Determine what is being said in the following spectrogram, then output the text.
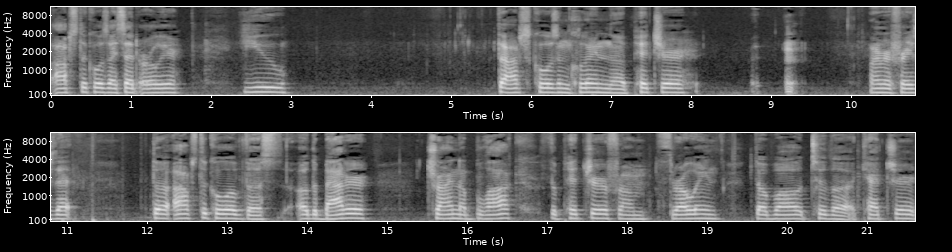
obstacles I said earlier, you the obstacles including the pitcher I rephrase that the obstacle of the of the batter trying to block the pitcher from throwing the ball to the catcher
